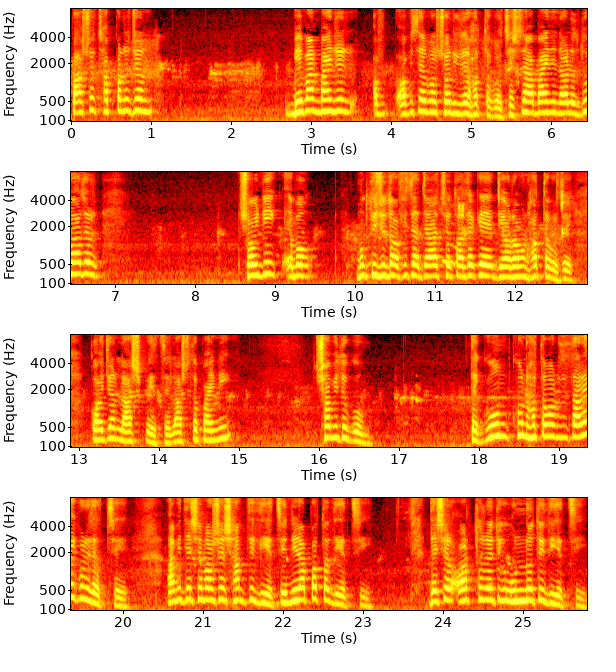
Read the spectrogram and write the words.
পাঁচশো ছাপ্পান্ন জন বিমান বাহিনীর অফ- অফিসার এবং সৈনিকদের হত্যা করেছে। সেনাবাহিনী নাহলে দু হাজার সৈনিক এবং মুক্তিযুদ্ধ অফিসার যারা আছে তাদেরকে জিয়াউর রহমান হত্যা করেছে। কয়জন লাশ পেয়েছে? লাশ তো পায়নি। সবই তো গুম। তাই গুম খুন হত্যা মামলা তারাই করে যাচ্ছে। আমি দেশের মানুষের শান্তি দিয়েছি, নিরাপত্তা দিয়েছি, দেশের অর্থনৈতিক উন্নতি দিয়েছি।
